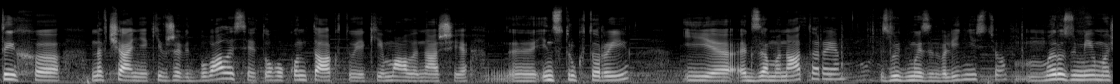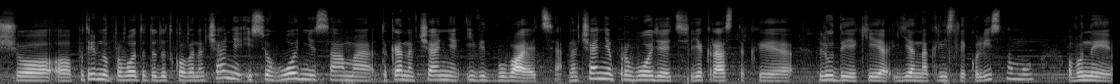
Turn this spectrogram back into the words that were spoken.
тих е, навчань, які вже відбувалися, і того контакту, який мали наші е, інструктори і екзаменатори з людьми з інвалідністю. Ми розуміємо, що е, потрібно проводити додаткове навчання, і сьогодні саме таке навчання і відбувається. Навчання проводять якраз таки люди, які є на кріслі колісному. Вони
